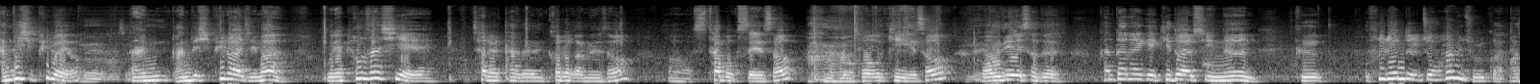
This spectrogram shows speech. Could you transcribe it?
반드시 필요해요. 네 맞아요. 단, 반드시 필요하지만 우리가 평상시에 차를 타든 걸어가면서 어, 스타벅스에서 뭐 버거킹에서 네. 어디에서든 간단하게 기도할 수 있는 그 훈련들을 좀 하면 좋을 것 같아요.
